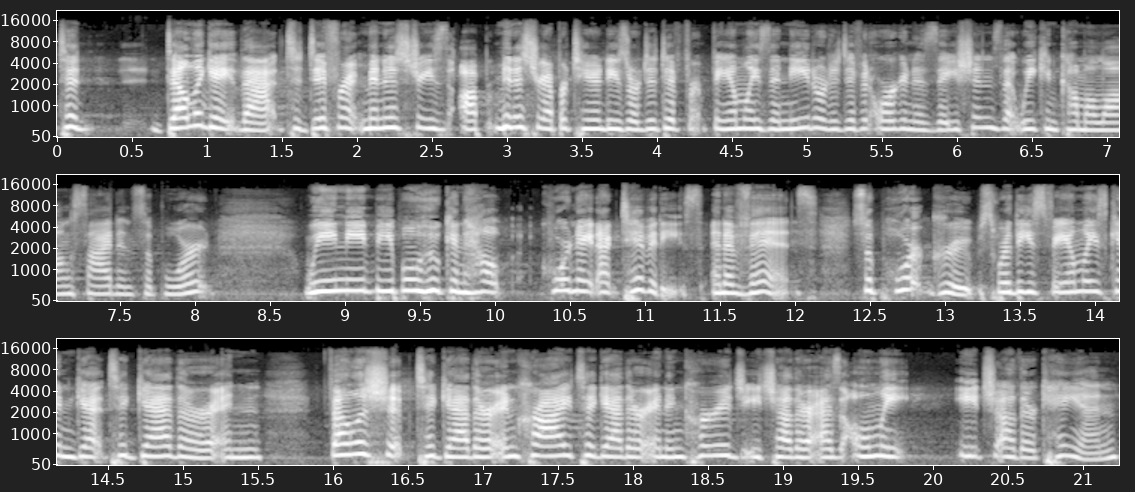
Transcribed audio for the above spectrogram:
to delegate that to different ministries op- ministry opportunities or to different families in need or to different organizations that we can come alongside and support. We need people who can help coordinate activities and events support groups where these families can get together and fellowship together and cry together and encourage each other as only each other can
